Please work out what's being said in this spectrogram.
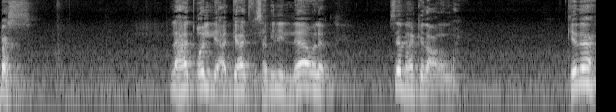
بس. لا هتقول لي هتجاهد في سبيل الله ولا سيبها كده على الله. كده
